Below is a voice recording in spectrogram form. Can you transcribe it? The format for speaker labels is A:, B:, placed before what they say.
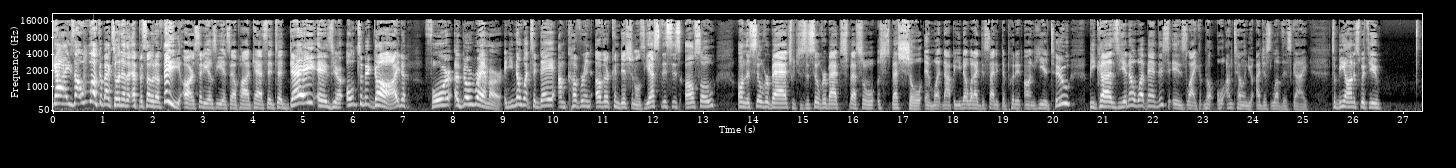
A: guys? Uh, welcome back to another episode of the Arsenio's ESL podcast, and today is your ultimate guide for a grammar. And you know what? Today I'm covering other conditionals. Yes, this is also on the silver badge, which is a silver badge special, special and whatnot. But you know what? I decided to put it on here too because you know what, man? This is like the. Oh, I'm telling you, I just love this guide. To be honest with you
